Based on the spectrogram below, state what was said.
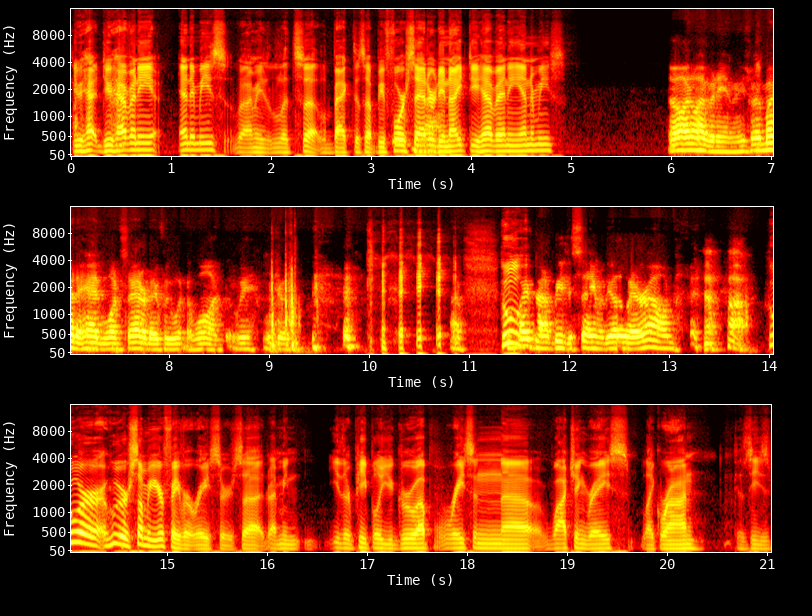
Do you have do you have any enemies? I mean, let's uh, back this up. Before Saturday night, do you have any enemies? No, I don't have any enemies. We might have had one Saturday if we wouldn't have won, but we we're good. It who might not be the same or the other way around. who are who are some of your favorite racers? Uh, I mean, either people you grew up racing, uh, watching race, like Ron, because he's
